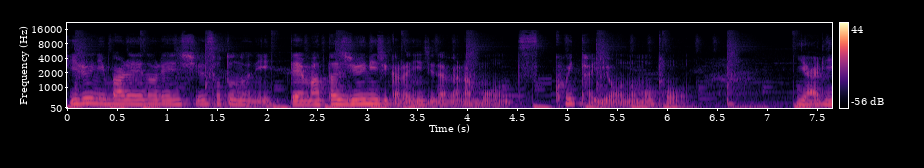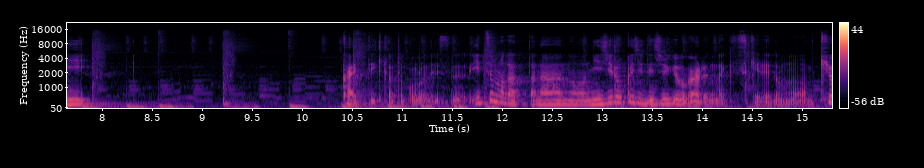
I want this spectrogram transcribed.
昼にバレエの練習外のに行ってまた12時から2時だからもうすっごい太陽のもとやり帰ってきたところです。いつもだったらあの2時6時で授業があるんですけれども今日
